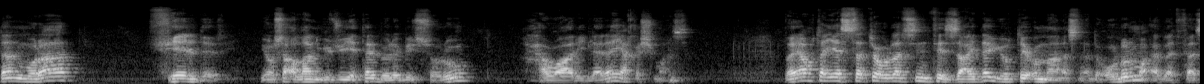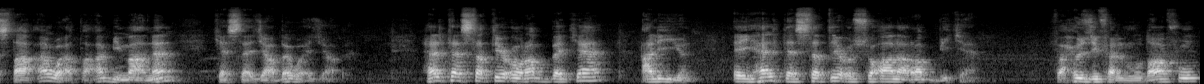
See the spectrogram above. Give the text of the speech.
yestati'u'dan murat fiildir. Yoksa Allah'ın gücü yeter böyle bir soru havarilere yakışmaz. Veyahut da yestati'u da sintezayda yuti'u manasındadır. Olur mu? Evet. Festa'a ve ata'a bimanen kestecabe ve ecabe. Hel testati'u rabbeke aliyyun. Ey hel testati'u suala rabbike. Fehuzifel mudafu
